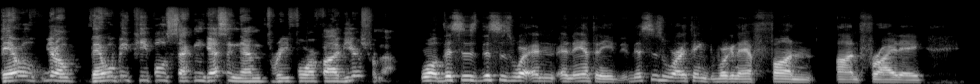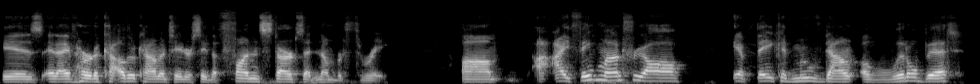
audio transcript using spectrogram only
there will, you know, there will be people second guessing them three, four, five years from now. Well, this is this is where and, and Anthony, this is where I think we're gonna have fun on Friday. Is and I've heard co- other commentators say the fun starts at number three. Um, I, I think Montreal, if they could move down a little bit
